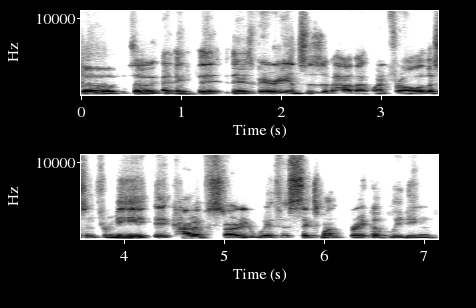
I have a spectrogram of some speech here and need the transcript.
So, so I think that there's variances of how that went for all of us. And for me, it kind of started with a six month breakup leading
